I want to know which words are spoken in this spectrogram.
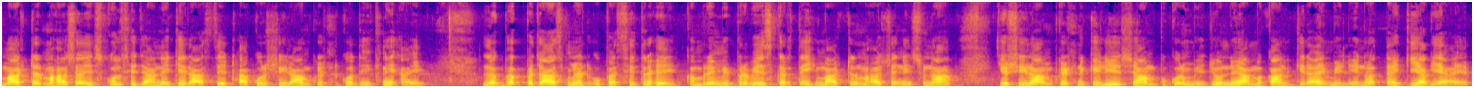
मास्टर महाशय स्कूल से जाने के रास्ते ठाकुर श्री रामकृष्ण को देखने आए। लगभग 50 मिनट उपस्थित रहे। कमरे में प्रवेश करते ही मास्टर महाशय ने सुना कि श्री रामकृष्ण के लिए श्यामपुकुर में जो नया मकान किराए में लेना तय किया गया है,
